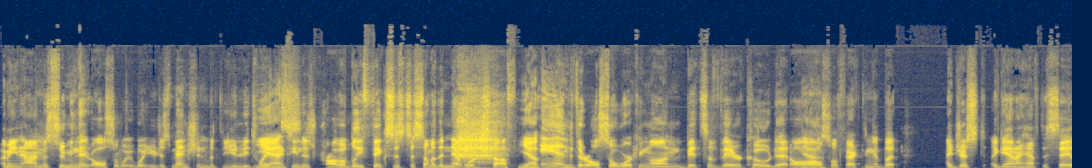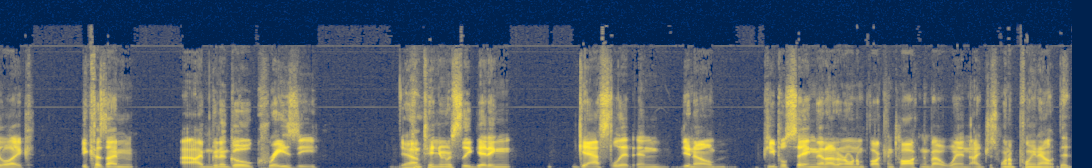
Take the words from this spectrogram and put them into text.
I mean, I'm assuming that also what what you just mentioned with the Unity 2019, Yes. there's probably fixes to some of the network stuff. Yep. And they're also working on bits of their code that are Yeah. also affecting it. But I just, again, I have to say, like, because I'm, I'm gonna go crazy yeah. continuously getting gaslit and you know people saying that I don't know what I'm fucking talking about when I just want to point out that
